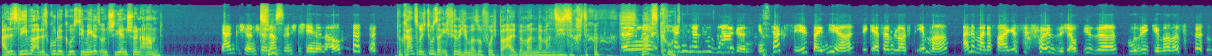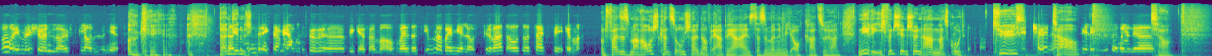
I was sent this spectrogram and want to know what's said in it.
Alles Liebe, alles Gute, grüß die Mädels und dir einen schönen Abend. Dankeschön. Schönen Tschüss. Abend wünsche ich Ihnen auch. Du kannst ruhig du sagen, ich fühle mich immer so furchtbar alt, wenn man, wenn man sie sagt. Äh, Mach's gut. Ich kann Ihnen nur sagen, im Taxi bei mir, Big FM läuft immer. Alle meine Fahrgäste freuen sich auf diese Musik immer, was so immer schön läuft, glauben Sie mir. Okay. Dann Das dir, ist indirekte Werbung für äh, Big FM auch, weil das immer bei mir läuft. Privatauto, Taxi, immer. und falls es mal rauscht, kannst du umschalten auf RPR 1. Da sind wir nämlich auch gerade zu hören. Neri, ich wünsche dir einen schönen Abend. Mach's gut. Tschüss. Schön Ciao. Abend. Ciao.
